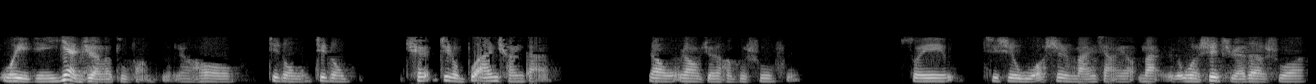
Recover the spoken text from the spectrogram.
我已经厌倦了租房子，然后这种这种缺这种不安全感让我让我觉得很不舒服，所以其实我是蛮想要蛮我是觉得说。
